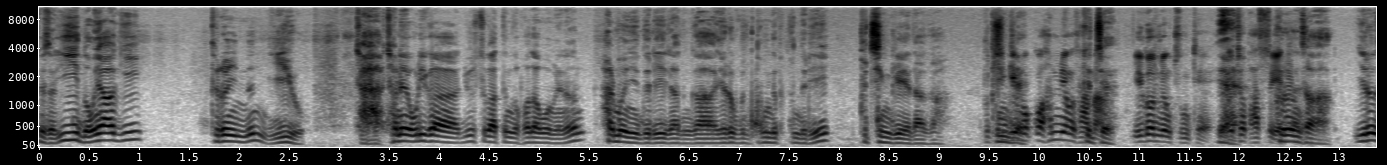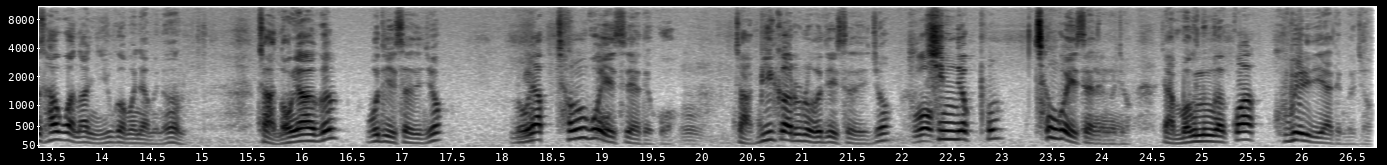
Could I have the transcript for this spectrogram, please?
그래서 이 농약이 들어있는 이유. 자, 전에 우리가 뉴스 같은 거 보다 보면은 할머니들이라든가 여러분 동네 분들이 부침개에다가 부침개. 먹고 한 명 사망, 그치. 일곱 명 중퇴. 예, 저 봤어요. 그런. 상황. 이런 사고가 난 이유가 뭐냐면은 자 농약은 어디에 있어야 되죠? 농약 창고에 있어야 되고 자 밀가루는 어디에 있어야 되죠? 음. 부엌. 식료품 창고에 있어야 되는 거죠. 자 먹는 것과 구별이 돼야 되는 거죠.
